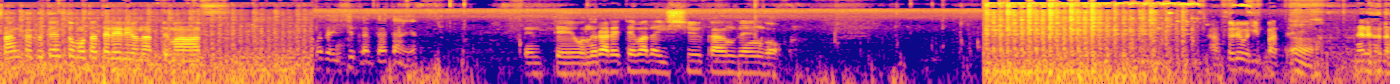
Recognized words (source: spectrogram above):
三角テントも立てれるようになってます。まだ1週間経たんや。剪定を塗られてまだ1週間前後。あそれを引っ張って、うなるほど。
